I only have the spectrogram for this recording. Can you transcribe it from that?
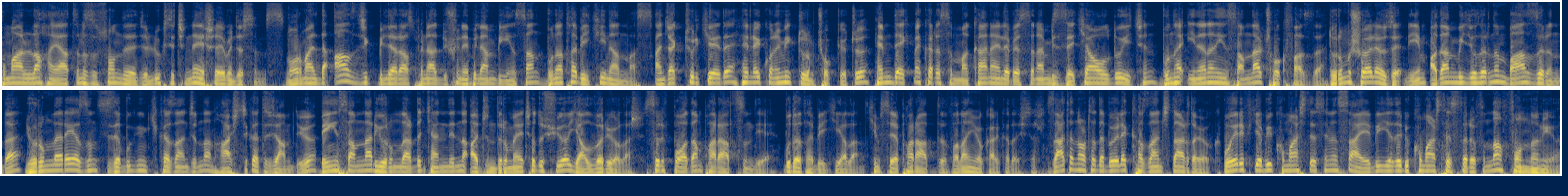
kumarla hayatınızı son derece lüks içinde yaşayabilirsiniz. Normalde azıcık bile rasyonel düşünebilen bir insan buna tabii ki inanmaz. Ancak Türkiye'de hem ekonomik durum çok kötü hem de ekmek arası makarnayla beslenen bir zeka olduğu için buna inanan insanlar çok fazla. Durumu şöyle özetleyeyim. Adam videolarının bazılarında yorumlara yazın size bugünkü kazancımdan harçlık atacağım diyor. Ve insanlar yorumlarda kendilerini acındırmaya çalışıyor, yalvarıyorlar. Sırf bu adam para atsın diye. Bu da tabii ki yalan. Kimseye para attığı falan yok arkadaşlar. Zaten ortada böyle kazançlar da yok. Bu herif ya bir kumar sitesinin sahibi ya da bir kumar sitesi tarafından fonlanıyor.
